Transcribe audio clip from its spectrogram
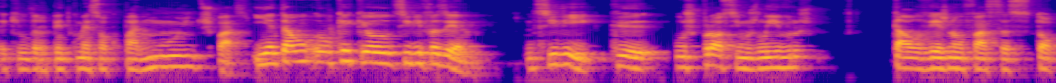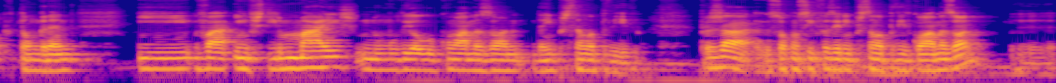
aquilo de repente começa a ocupar muito espaço. E então o que é que eu decidi fazer? Decidi que os próximos livros talvez não faça estoque tão grande e vá investir mais no modelo com a Amazon da impressão a pedido. Para já, eu só consigo fazer impressão a pedido com a Amazon. Eh,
